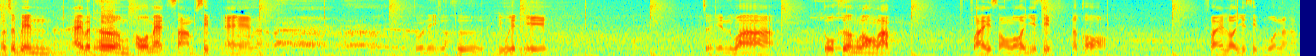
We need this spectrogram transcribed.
ก็จะเป็น h y p e r t e r m Power Max 30 Air นะครับ ตัวนี้ก็คือ USA จะเห็นว่าตัวเครื่องรองรับ ไฟ 220 แล้วก็ไฟ 120 โวลต์นะครับ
